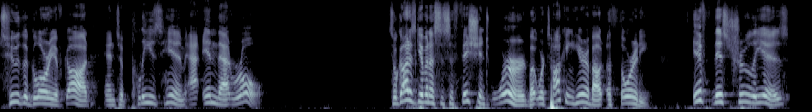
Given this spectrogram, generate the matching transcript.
to the glory of God and to please him in that role. So God has given us a sufficient word, but we're talking here about authority. If this truly is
